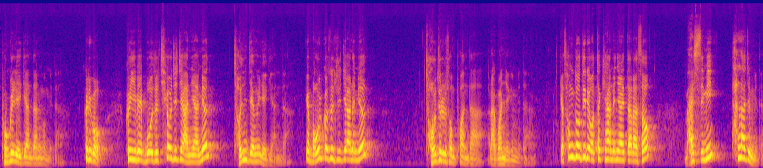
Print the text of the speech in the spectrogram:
복을 얘기한다는 겁니다. 그리고 그 입에 무엇을 채워주지 아니하면 전쟁을 얘기한다. 그러니까 먹을 것을 주지 않으면 저주를 선포한다라고 한 얘기입니다. 그러니까 성도들이 어떻게 하느냐에 따라서 말씀이 달라집니다.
